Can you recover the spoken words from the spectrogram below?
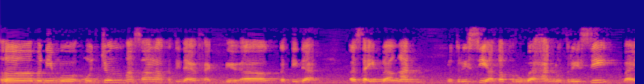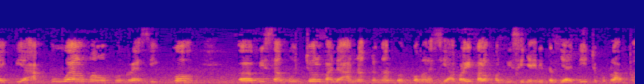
uh, menimbul muncul masalah ketidak efektif uh, ketidak uh, seimbangan nutrisi atau perubahan nutrisi baik dia aktual maupun resiko uh, bisa muncul pada anak dengan bronkomalacia apalagi kalau kondisinya ini terjadi cukup lama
